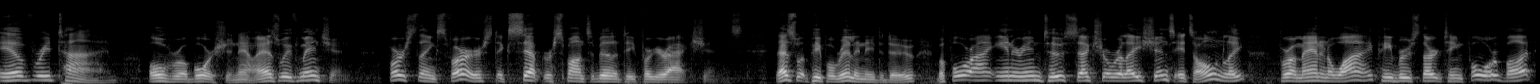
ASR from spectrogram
every time over abortion? Now, as we've mentioned, first things first, accept responsibility for your actions. That's what people really need to do. Before I enter into sexual relations, it's only for a man and a wife, Hebrews 13, 4, but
